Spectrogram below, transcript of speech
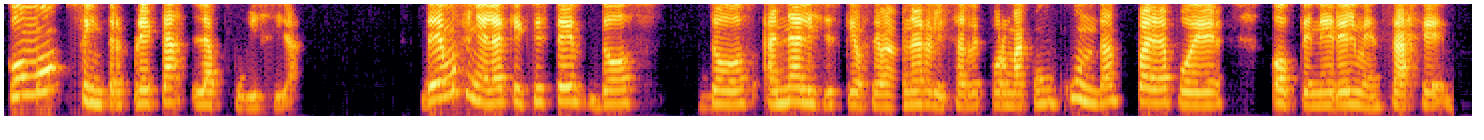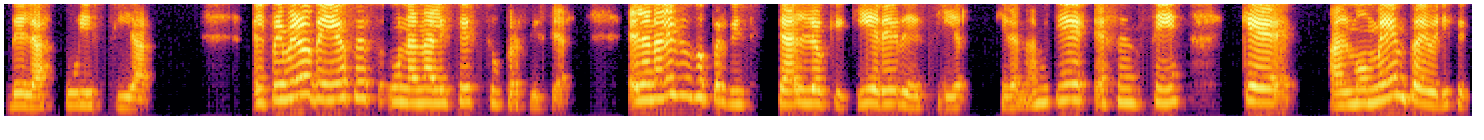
¿cómo se interpreta la publicidad? Debemos señalar que existen dos, análisis que se van a realizar de forma conjunta para poder obtener el mensaje de la publicidad. El primero de ellos es un análisis superficial. El análisis superficial lo que quiere decir, quiere admitir, es en sí que al momento de verificar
